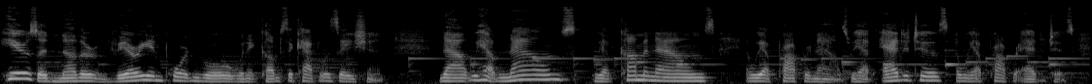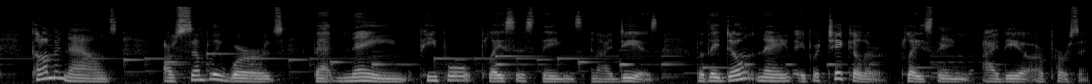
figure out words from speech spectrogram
Here's another very important rule when it comes to capitalization. Now, we have nouns, we have common nouns, and we have proper nouns. We have adjectives and we have proper adjectives. Common nouns are simply words that name people, places, things, and ideas, but they don't name a particular place, thing, idea, or person.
